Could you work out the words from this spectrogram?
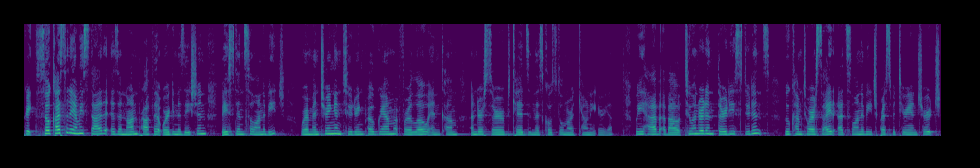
great. So Casa de Amistad is a nonprofit organization based in Solana Beach. We're a mentoring and tutoring program for low income, underserved kids in this coastal North County area. We have about 230 students who come to our site at Solana Beach Presbyterian Church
